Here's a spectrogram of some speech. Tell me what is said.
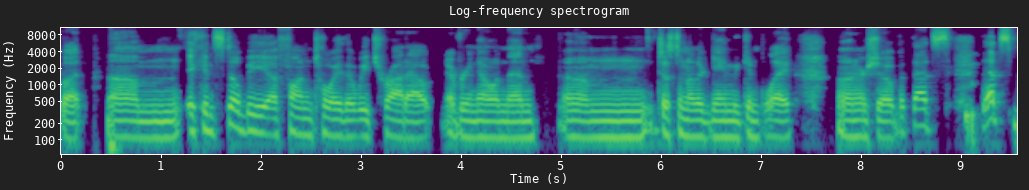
But um, it can still be a fun toy that we trot out every now and then. Um, just another game we can play on our show. But that's that's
